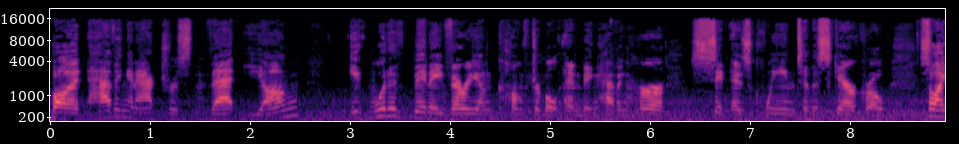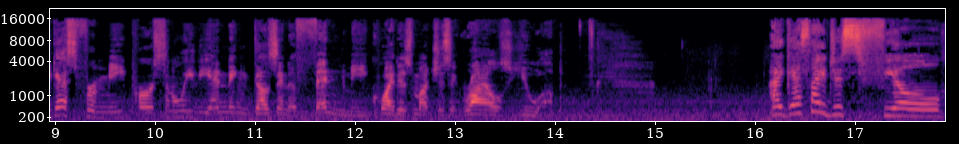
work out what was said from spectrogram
But having an actress that young, it would have been a very uncomfortable ending having her sit as queen to the scarecrow. So I guess for me personally, the ending doesn't offend me quite as much as it riles you up. I guess I just feel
